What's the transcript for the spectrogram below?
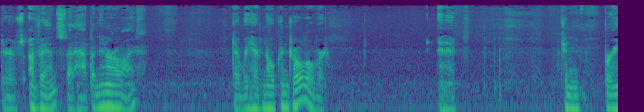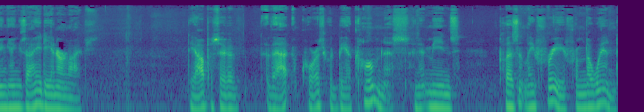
There's events that happen in our life that we have no control over. And it can bring anxiety in our lives. The opposite of that, of course, would be a calmness, and it means pleasantly free from the wind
